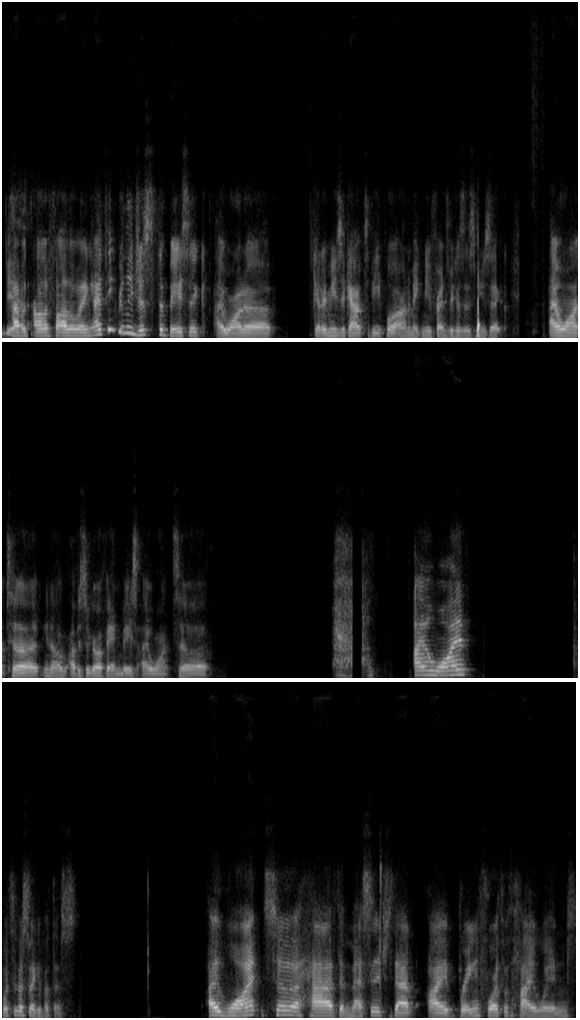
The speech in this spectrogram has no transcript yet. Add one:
Yeah. Have a solid following. I think really just the basic. I want to get our music out to people. I want to make new friends because of this music. I want to, you know, obviously grow a fan base. I want to. I want. What's the best way I can put this? I want to have the message that I bring forth with Highwind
